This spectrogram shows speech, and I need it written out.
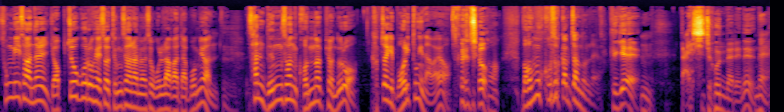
속리산을 옆쪽으로 해서 등산하면서 올라가다 보면 산 능선 건너편으로 갑자기 머리통이 나와요. 그렇죠. 어, 너무 커서 깜짝 놀라요. 그게 음. 날씨 좋은 날에는 네.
